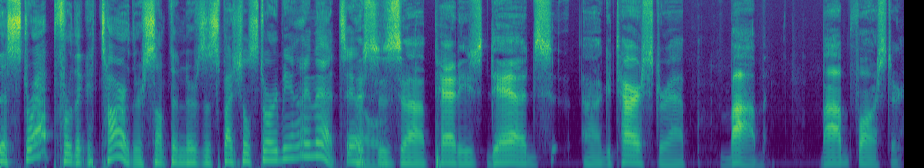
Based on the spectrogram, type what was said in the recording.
the strap for the guitar. There's something. There's a special story behind that too. this is uh, Patty's dad's uh, guitar strap, Bob, Bob Foster.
